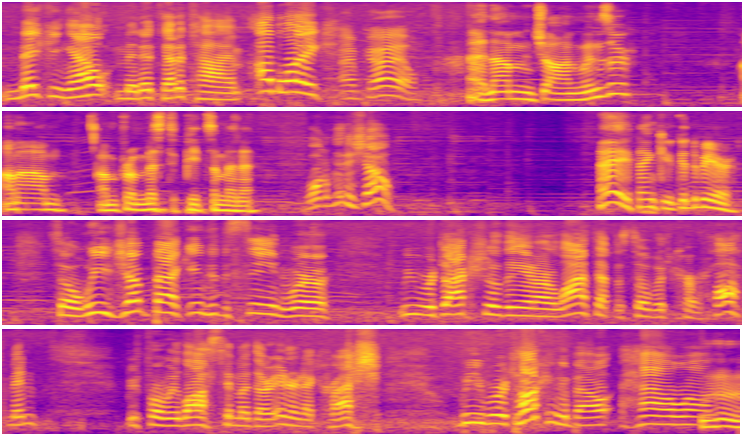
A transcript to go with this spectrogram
making out minutes at a time. I'm Blake. I'm Kyle. And I'm John Windsor. I'm um, I'm from Mystic Pizza Minute. Welcome to the show. Hey, thank you. Good to be here. So we jump back into the scene where we were actually in our last episode with Kurt Hoffman before we lost him with our internet crash. We were talking about how um, Mm-hmm.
